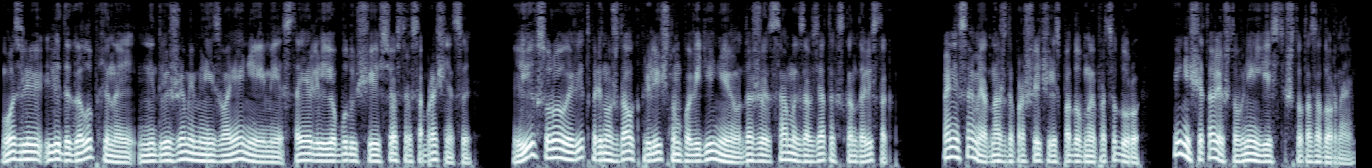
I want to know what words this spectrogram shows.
возле Лиды Голубкиной недвижимыми изваяниями стояли ее будущие сестры-собрачницы, и их суровый вид принуждал к приличному поведению даже самых завзятых скандалисток. Они сами однажды прошли через подобную процедуру и не считали, что в ней есть что-то задорное.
